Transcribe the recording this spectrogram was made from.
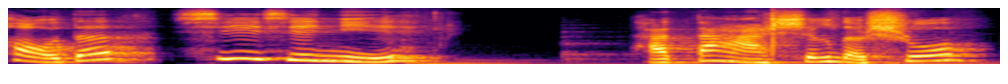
好的，谢谢你。”他大声地说。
